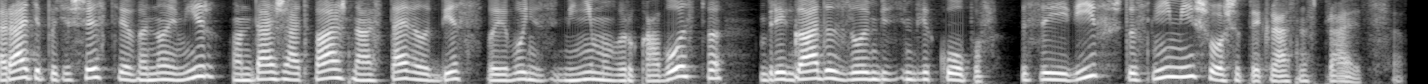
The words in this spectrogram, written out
Ради путешествия в иной мир он даже отважно оставил без своего незаменимого руководства бригаду зомби-землекопов, заявив, что с ними и Шоши прекрасно справится.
